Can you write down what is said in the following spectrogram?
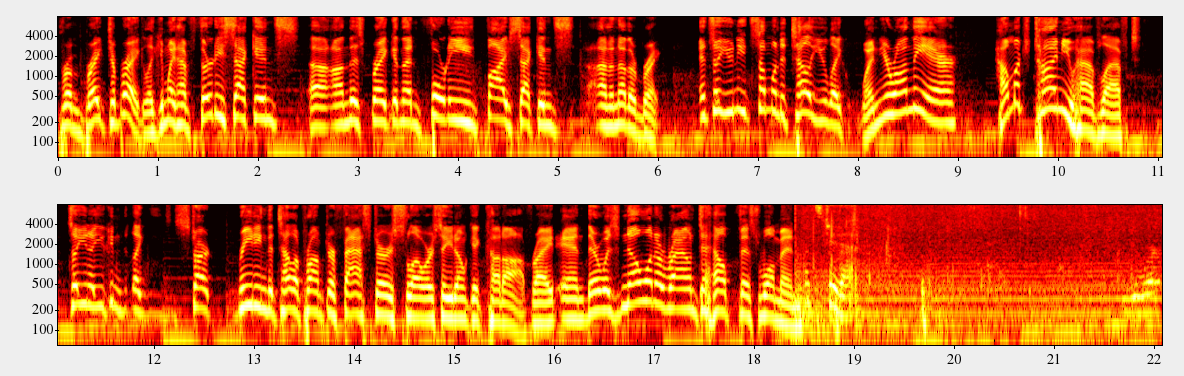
from break to break. Like you might have 30 seconds uh, on this break, and then 45 seconds on another break. And so you need someone to tell you like when you're on the air, how much time you have left, so you know you can like start reading the teleprompter faster or slower so you don't get cut off, right? And there was no one around to help this woman. Let's do that. You work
